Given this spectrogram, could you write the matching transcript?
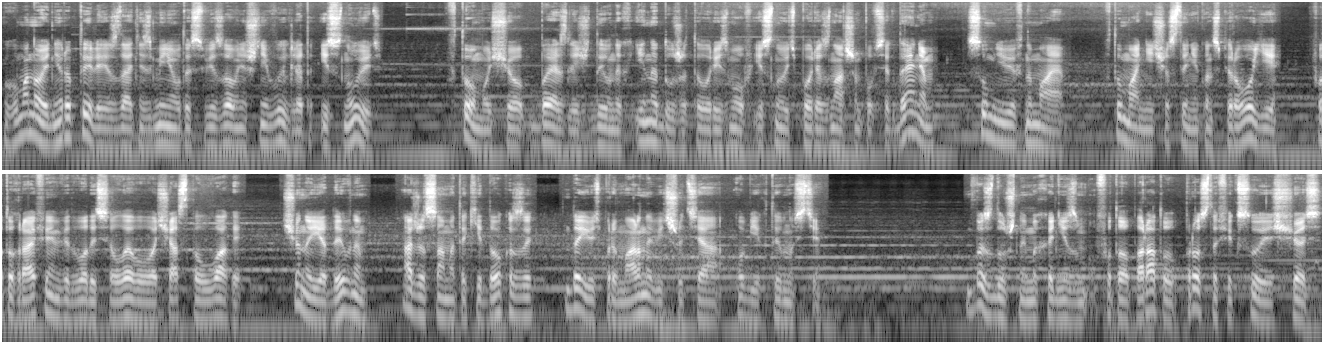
Гуманоїдні рептилії здатні змінювати свій зовнішній вигляд, існують. В тому, що безліч дивних і не дуже теорій змов існують поряд з нашим повсякденням, сумнівів немає. В туманній частині конспірології фотографіям відводиться левова частка уваги, що не є дивним, адже саме такі докази дають примарне відчуття об'єктивності. Бездушний механізм фотоапарату просто фіксує щось,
